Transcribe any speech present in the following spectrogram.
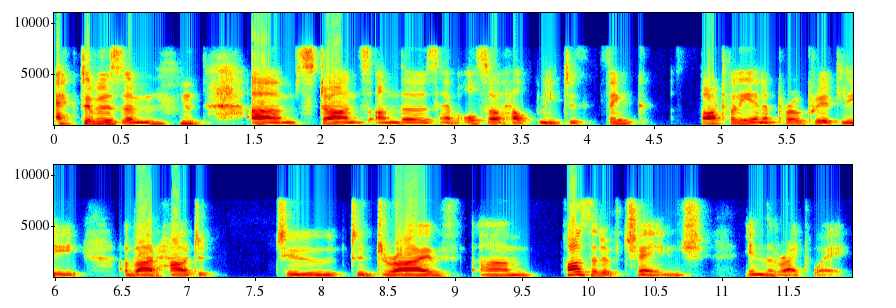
activism um, stance on those have also helped me to think thoughtfully and appropriately about how to to to drive um, positive change in the right way.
